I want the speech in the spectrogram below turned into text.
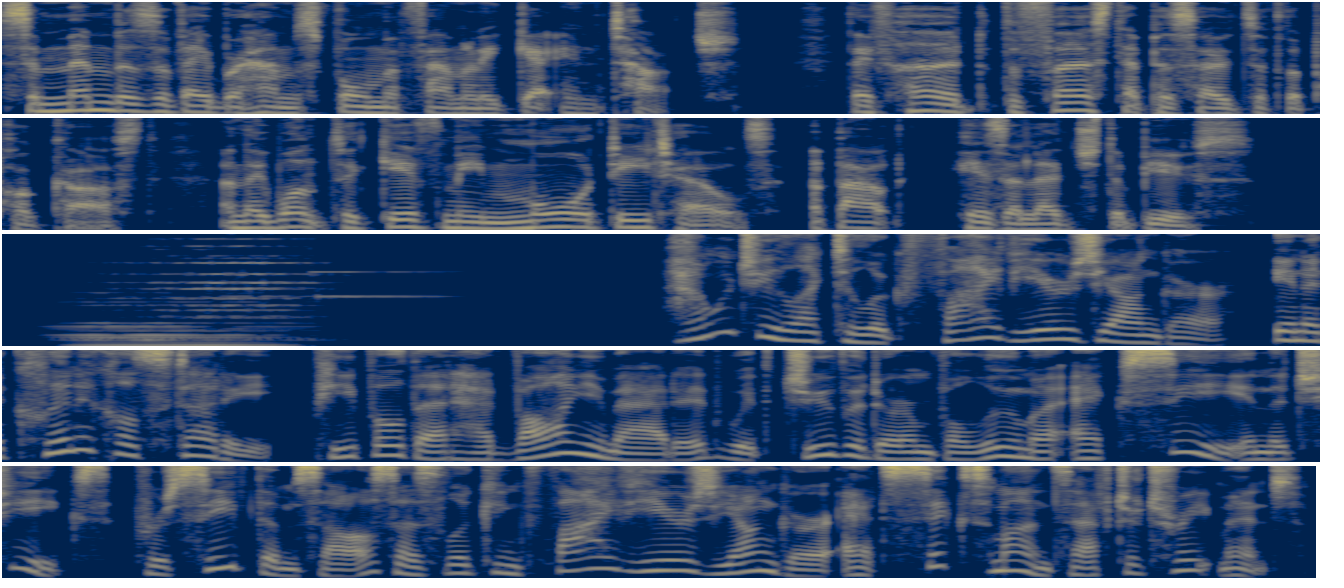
some members of Abraham's former family get in touch. They've heard the first episodes of the podcast and they want to give me more details about his alleged abuse. How would you like to look five years younger? In a clinical study, people that had volume added with Juvederm Voluma XC in the cheeks perceived themselves as looking five years younger at six months after treatment.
